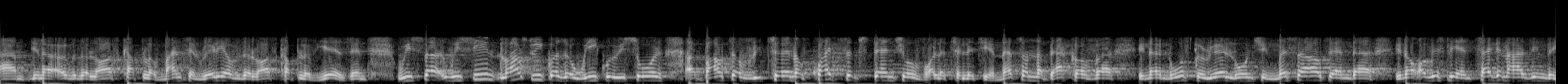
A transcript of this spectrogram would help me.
um, you know, over the last couple of months and really over the last couple of years. And we saw, we seen last week was a week where we saw a bout of return of quite substantial volatility, and that's on the back of uh, you know North Korea launching missiles and uh, you know obviously antagonizing the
